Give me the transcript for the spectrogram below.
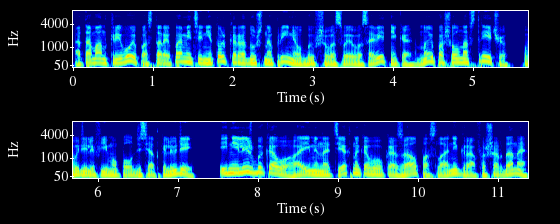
Атаман Кривой по старой памяти не только радушно принял бывшего своего советника, но и пошел навстречу, выделив ему полдесятка людей, и не лишь бы кого, а именно тех, на кого указал послание графа Шардоне.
